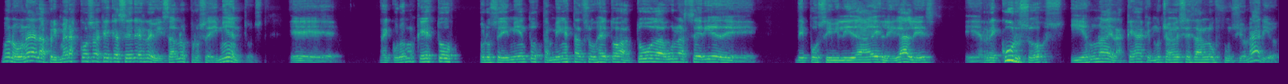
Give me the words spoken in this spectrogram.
Bueno, una de las primeras cosas que hay que hacer es revisar los procedimientos. Eh, recordemos que estos procedimientos también están sujetos a toda una serie de, de posibilidades legales, eh, recursos, y es una de las quejas que muchas veces dan los funcionarios.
